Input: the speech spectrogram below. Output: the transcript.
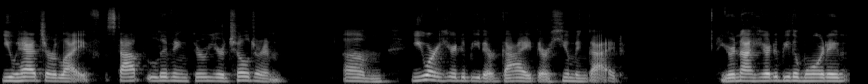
You had your life. Stop living through your children. Um, you are here to be their guide, their human guide. You're not here to be the warden.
